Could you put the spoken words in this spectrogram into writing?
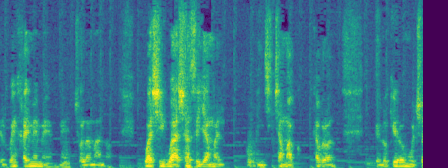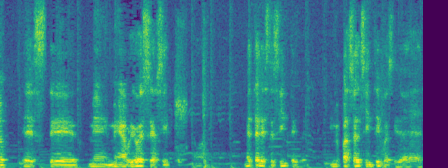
el buen Jaime, me, me echó la mano. Washi Washa se llama el pinche chamaco, cabrón, que lo quiero mucho. Este, me, me abrió ese así, ¿no? métele este cinte, güey. Y me pasa el cinte y fue así, de, "Eh",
